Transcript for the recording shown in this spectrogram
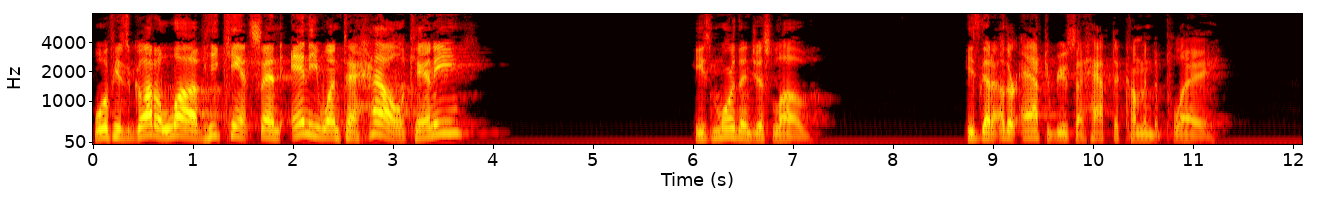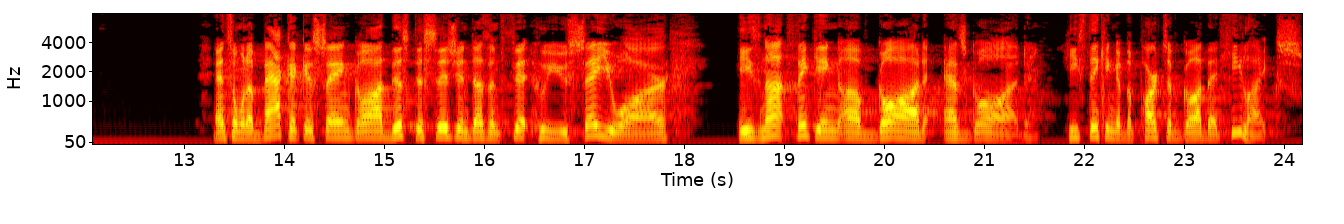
Well, if he's a God of love, he can't send anyone to hell, can he? He's more than just love. He's got other attributes that have to come into play. And so when Habakkuk is saying, God, this decision doesn't fit who you say you are, he's not thinking of God as God. He's thinking of the parts of God that he likes.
